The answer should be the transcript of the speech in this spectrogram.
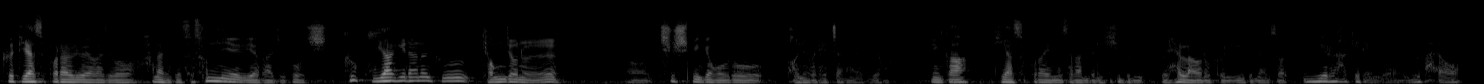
그 디아스포라를 위해 가지고 하나님께서 섭리에 의해 가지고 그 구약이라는 그 경전을 어, 70인 경으로 번역을 했잖아요. 그죠? 그러니까 디아스포라에 있는 사람들이 히브리 그 헬라어로 그걸 읽으면서 이해를 하게 된 거예요. 이거 봐요.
